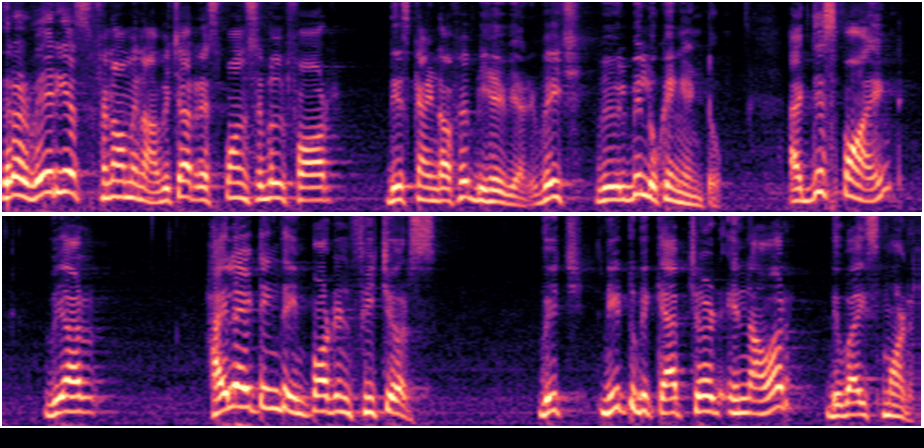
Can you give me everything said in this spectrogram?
There are various phenomena which are responsible for this kind of a behavior which we will be looking into. At this point we are highlighting the important features which need to be captured in our device model.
